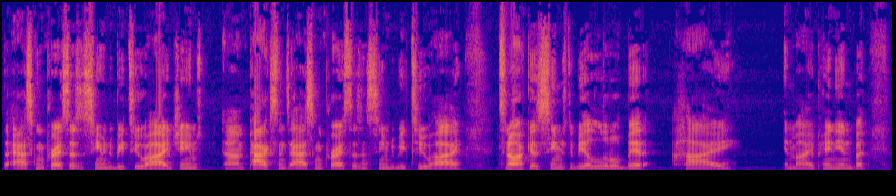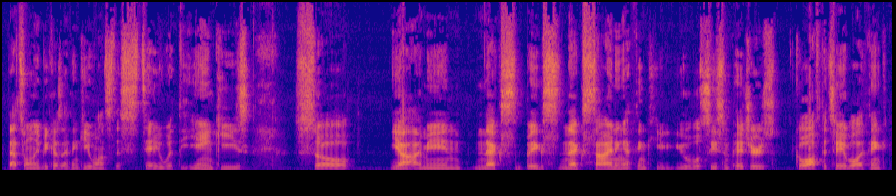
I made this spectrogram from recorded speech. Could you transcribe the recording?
the asking price doesn't seem to be too high. James um, Paxton's asking price doesn't seem to be too high. Tanaka seems to be a little bit high, in my opinion, but that's only because I think he wants to stay with the Yankees. So yeah, I mean, next big next signing, I think you, you will see some pitchers go off the table. I think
